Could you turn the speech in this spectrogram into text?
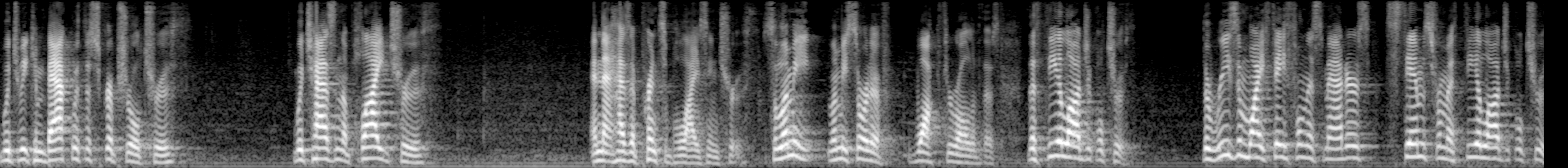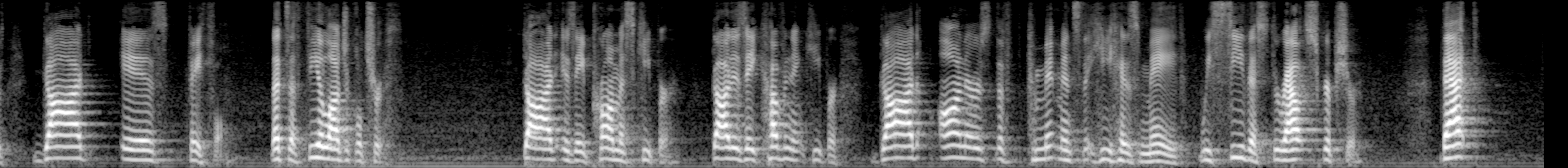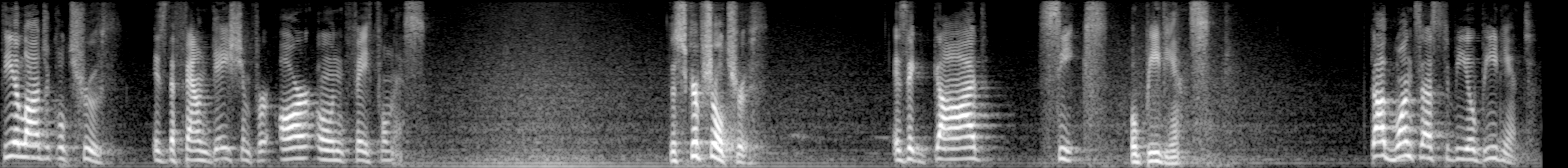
which we can back with the scriptural truth, which has an applied truth, and that has a principalizing truth. So let me, let me sort of walk through all of those. The theological truth. The reason why faithfulness matters stems from a theological truth God is faithful. That's a theological truth. God is a promise keeper, God is a covenant keeper. God honors the commitments that he has made. We see this throughout Scripture. That theological truth is the foundation for our own faithfulness. The scriptural truth is that God seeks obedience. God wants us to be obedient.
